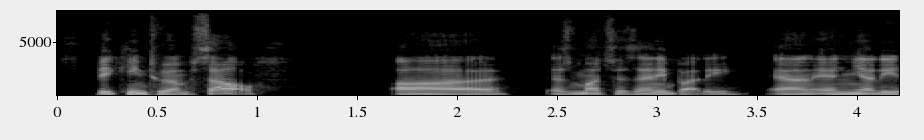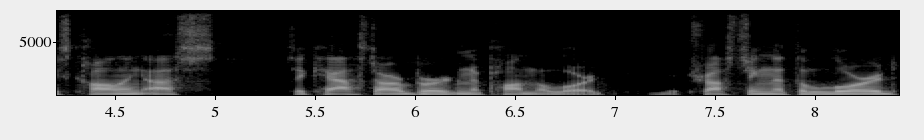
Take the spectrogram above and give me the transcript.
speaking to himself uh, as much as anybody, and and yet he's calling us to cast our burden upon the Lord, trusting that the Lord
